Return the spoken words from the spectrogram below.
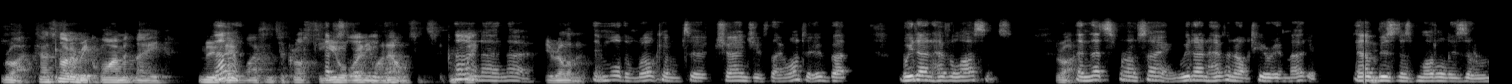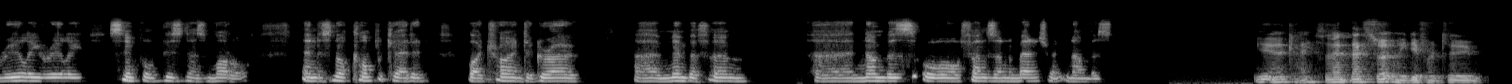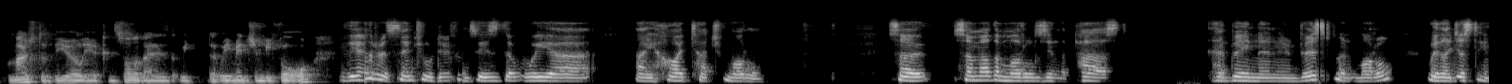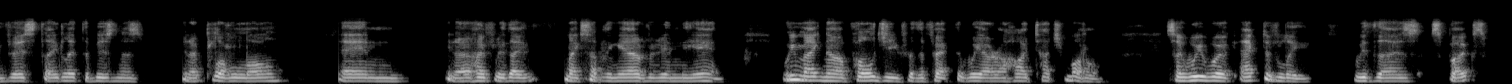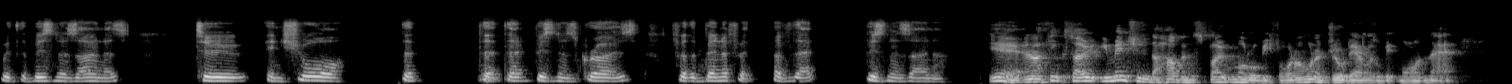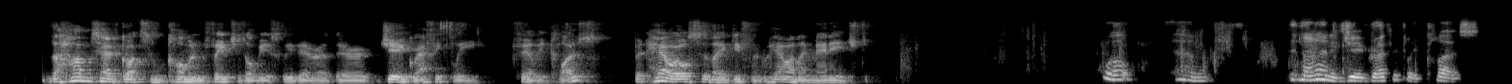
Right. So it's not a requirement they move No. their license across to you or anyone not. else. It's No, no, no. irrelevant. They're more than welcome to change if they want to, but we don't have a license. Right. And that's what I'm saying. We don't have an ulterior motive. Our Mm. business model is a really, really simple business model, and it's not complicated by trying to grow uh, member firm uh, numbers or funds under management numbers. Yeah, okay. So that, that's certainly different to most of the earlier consolidators that we that we mentioned before. The other essential difference is that we are a high touch model. So, some other models in the past have been an investment model where they just invest, they let the business, you know, plod along and, you know, hopefully they make something out of it in the end. We make no apology for the fact that we are a high touch model. So, we work actively with those spokes, with the business owners to ensure that that that business grows for the benefit of that business owner. Yeah, and I think so. You mentioned the hub and spoke model before, and I want to drill down a little bit more on that. The hubs have got some common features. Obviously, they're they're geographically fairly close, but how else are they different? How are they managed? Well, um, they're not only geographically close,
